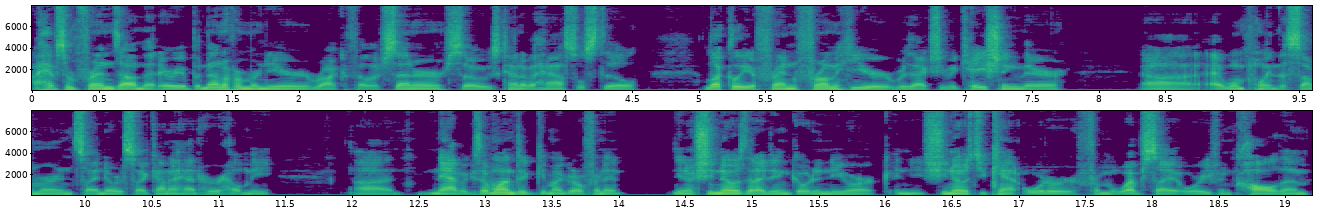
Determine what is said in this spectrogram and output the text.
I have some friends out in that area, but none of them are near Rockefeller Center, so it was kind of a hassle still. Luckily, a friend from here was actually vacationing there uh, at one point in the summer, and so I noticed. So I kind of had her help me uh, it because I wanted to get my girlfriend. At, you know, she knows that I didn't go to New York, and she knows you can't order from a website or even call them.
